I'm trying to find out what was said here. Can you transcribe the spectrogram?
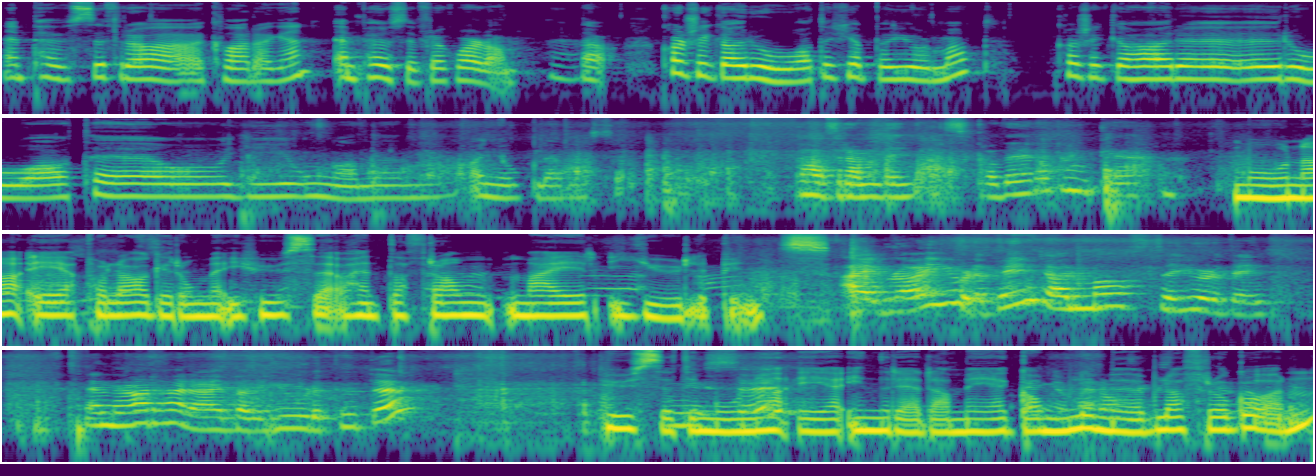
En pause fra hverdagen? En pause fra hverdagen, ja. Kanskje ikke har råd til å kjøpe julemat. Kanskje ikke har eh, råd til å gi ungene en annen opplevelse. Ta frem den eska der, tenker jeg. Mona er på lagerrommet i huset og henter fram mer julepynt. Jeg er glad i julepynt. Jeg har masse julepynt. Den her har jeg bare julepute. Huset til Mona er innreda med gamle møbler fra gården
